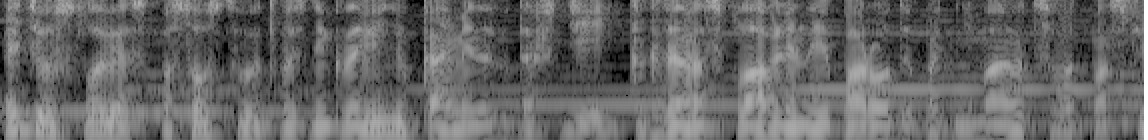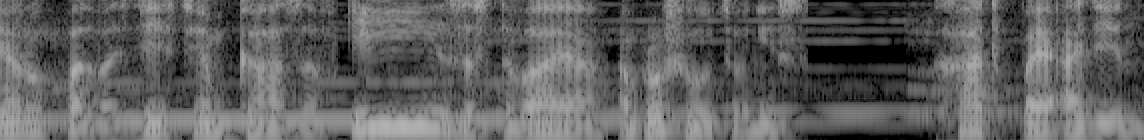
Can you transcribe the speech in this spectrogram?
Эти эти условия способствуют возникновению каменных дождей, когда расплавленные породы поднимаются в атмосферу под воздействием газов и, застывая, обрушиваются вниз. HAT-P1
